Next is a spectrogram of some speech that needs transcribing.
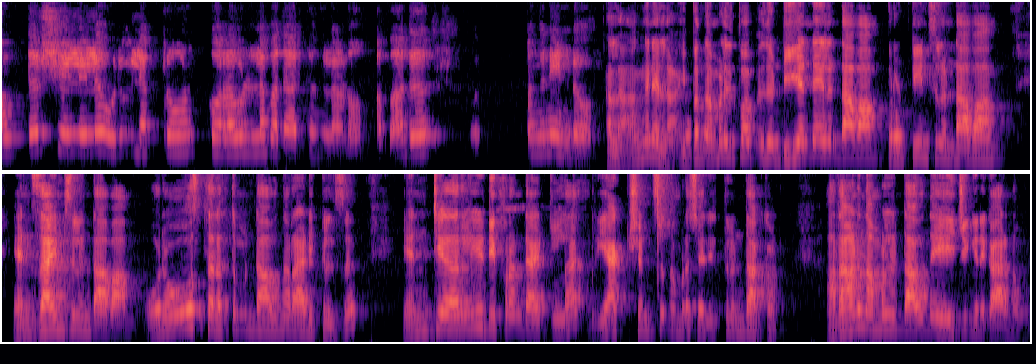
ഔട്ടർ ഷെല്ലിൽ ഒരു ഇലക്ട്രോൺ കുറവുള്ള പദാർത്ഥങ്ങളാണോ? അപ്പൊ അത് അങ്ങനെയുണ്ടോ? അല്ല അങ്ങനെയല്ല. ഇപ്പൊ നമ്മളിപ്പോ ഇത് ഡി എൻ എയിൽ ഉണ്ടാവാം പ്രോട്ടീൻസിൽ ഉണ്ടാവാം എൻസൈംസിൽ ഉണ്ടാവാം ഓരോ സ്ഥലത്തും ഉണ്ടാവുന്ന റാഡിക്കൽസ് എന്റയർലി ഡിഫറെന്റ് ആയിട്ടുള്ള റിയാക്ഷൻസ് നമ്മുടെ ശരീരത്തിൽ ഉണ്ടാക്കുകയാണ് അതാണ് നമ്മൾ ഉണ്ടാവുന്ന ഏജിങ്ങിന് കാരണവും.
